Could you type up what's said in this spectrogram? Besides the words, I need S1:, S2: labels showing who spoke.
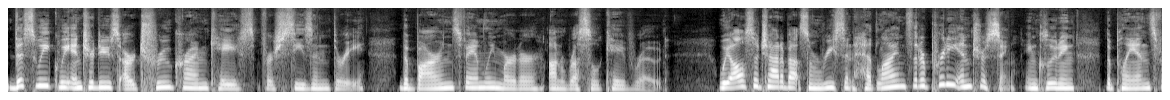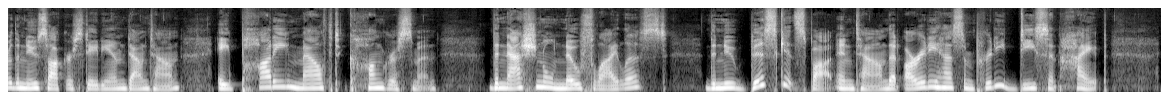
S1: This week, we introduce our true crime case for season three the Barnes family murder on Russell Cave Road. We also chat about some recent headlines that are pretty interesting, including the plans for the new soccer stadium downtown, a potty mouthed congressman, the national no fly list, the new biscuit spot in town that already has some pretty decent hype,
